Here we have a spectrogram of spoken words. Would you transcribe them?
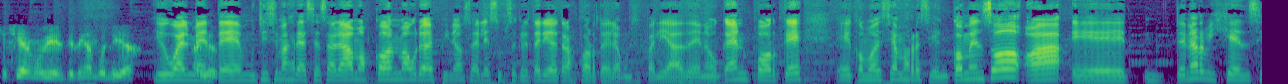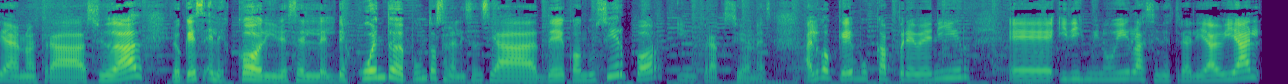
Que sigan muy bien, que tengan buen día. Igualmente, muchísimas gracias. Hablábamos con Mauro Espinosa, él es subsecretario de Transporte de la Municipalidad de Neuquén, porque, eh, como decíamos recién, comenzó a eh, tener vigencia en nuestra ciudad lo que es el scoring, es el, descuento de puntos en la licencia de conducir por infracciones. Algo que busca prevenir eh, y disminuir la siniestralidad vial.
